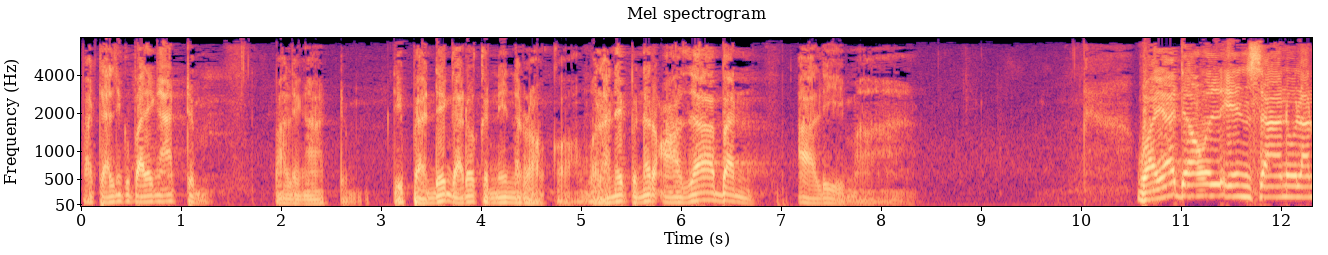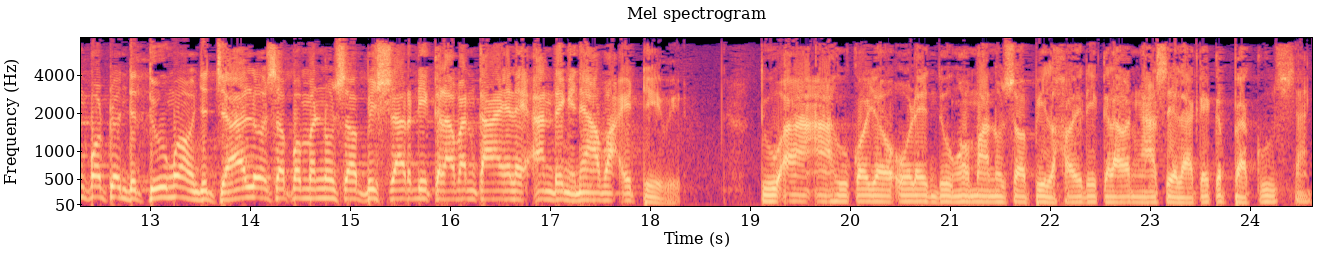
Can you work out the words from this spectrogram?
Padahal niku paling adem. Paling adem. Dibanding karo geni neraka. Mulane bener azaban alima. Waya daul insanu lan padha ndedonga njejaluk sapa manusa bisyar di kelawan kaelekan ring ini awake dhewe doa ahu kaya oleh ndonga manusa bil khairi kelawan ngasilake kebagusan.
